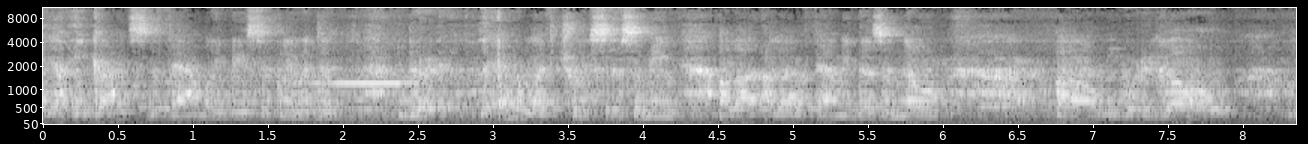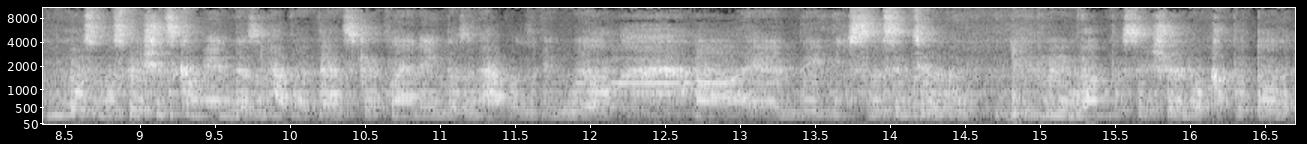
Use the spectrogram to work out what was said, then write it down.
It guides the family basically with the the, the end of life choices. I mean, a lot a lot of family doesn't know uh, where to go. Most most patients come in doesn't have advanced care planning, doesn't have a living will, uh, and they, they just listen to maybe one physician or a couple of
